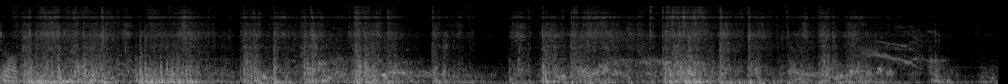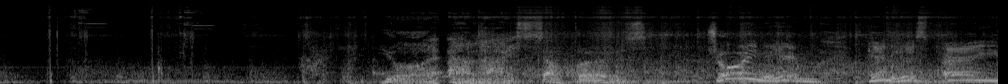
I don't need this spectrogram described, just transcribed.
That's still. Your ally suffers. Join him in his pain.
